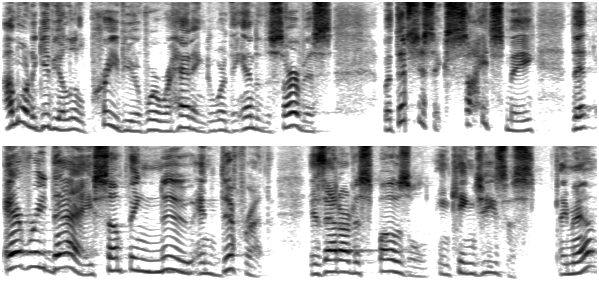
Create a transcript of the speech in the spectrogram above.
I'm going to give you a little preview of where we're heading toward the end of the service. But this just excites me that every day something new and different is at our disposal in King Jesus. Amen?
